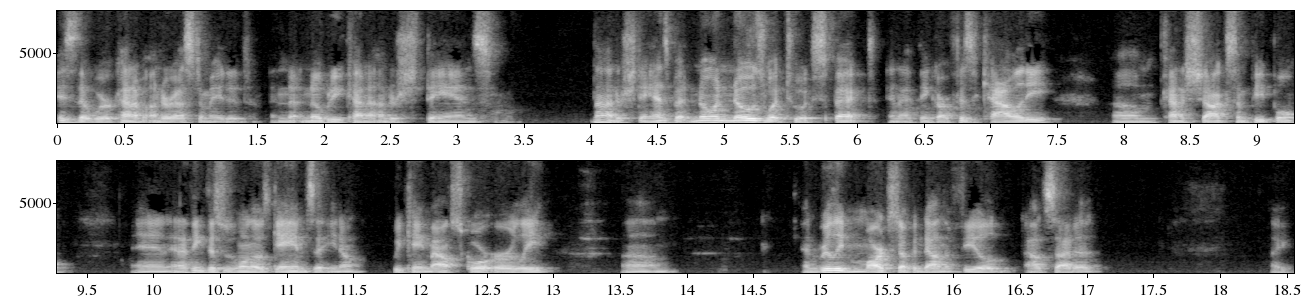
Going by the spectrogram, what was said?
is that we're kind of underestimated and that nobody kind of understands not understands but no one knows what to expect. And i think our physicality um, kind of shocked some people. And, and i think this was one of those games that you know we came out score early um, and really marched up and down the field outside of like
